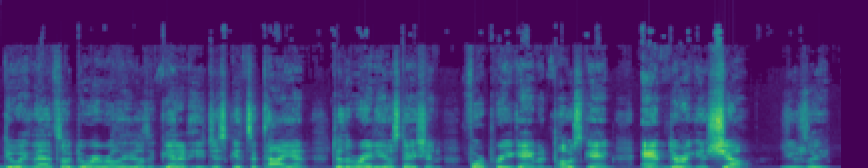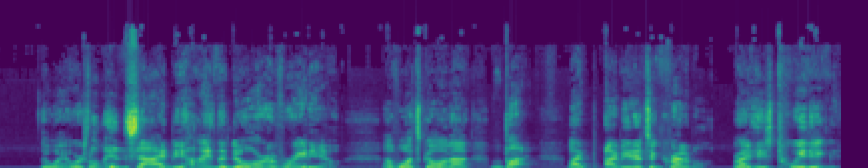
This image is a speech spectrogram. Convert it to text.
doing that, so Dori really doesn't get it. He just gets a tie-in to the radio station for pregame and postgame, and during his show, usually the way it works. A little inside behind the door of radio of what's going on. But my I mean it's incredible, right? He's tweeting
